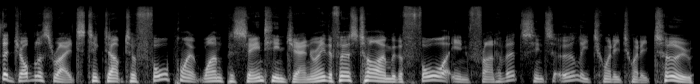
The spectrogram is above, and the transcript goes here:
The jobless rates ticked up to 4.1% in January, the first time with a 4 in front of it since early 2022.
